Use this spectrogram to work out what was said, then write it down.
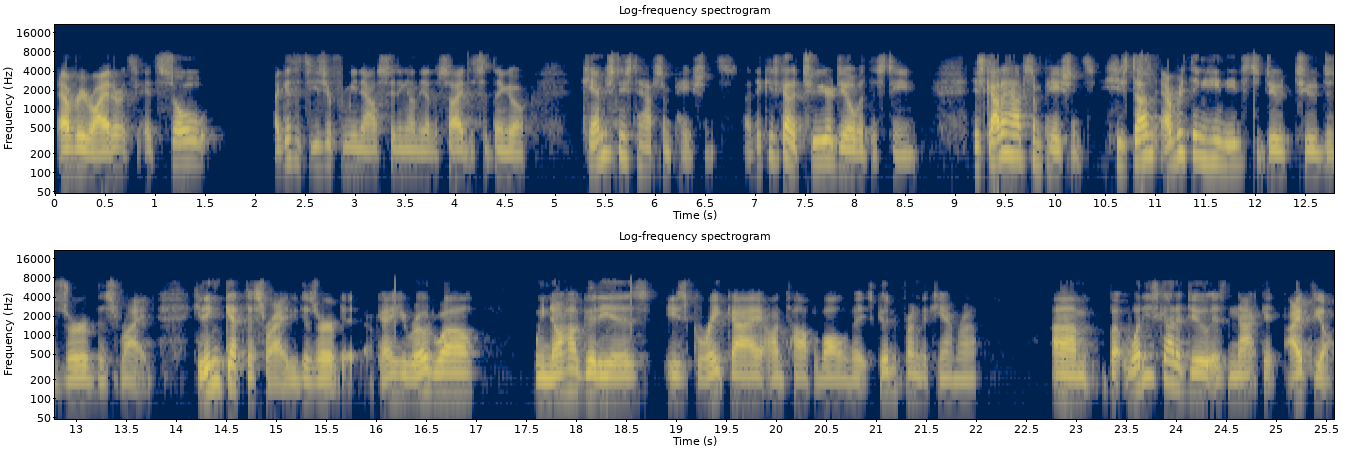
every rider, it's it's so. I guess it's easier for me now sitting on the other side to sit there and go, Cam just needs to have some patience. I think he's got a two year deal with this team. He's got to have some patience. He's done everything he needs to do to deserve this ride. He didn't get this ride, he deserved it. Okay? He rode well. We know how good he is. He's a great guy on top of all of it. He's good in front of the camera. Um, but what he's got to do is not get, I feel,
